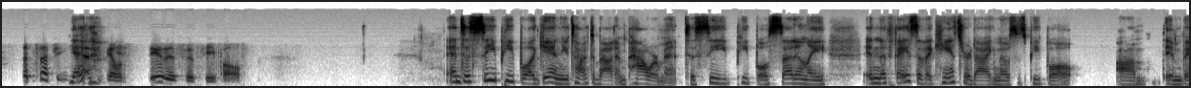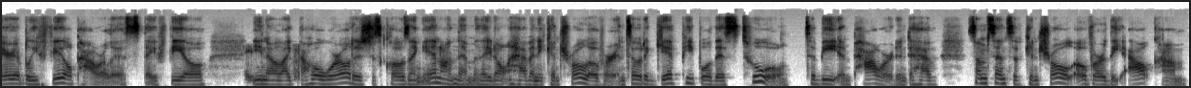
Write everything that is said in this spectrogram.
it's such a gift yeah. to be able to do this with people and to see people again you talked about empowerment to see people suddenly in the face of a cancer diagnosis people um, invariably feel powerless they feel you know like the whole world is just closing in on them and they don't have any control over it and so to give people this tool to be empowered and to have some sense of control over the outcome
